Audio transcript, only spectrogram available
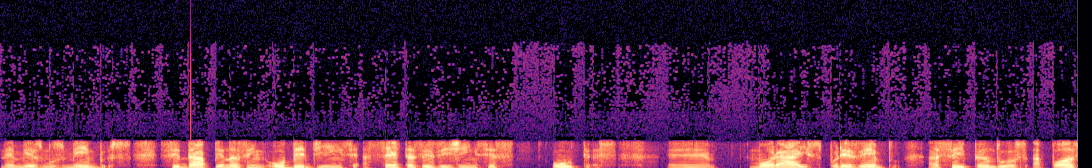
né, mesmo os membros, se dá apenas em obediência a certas exigências outras, é, morais, por exemplo, aceitando-os após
